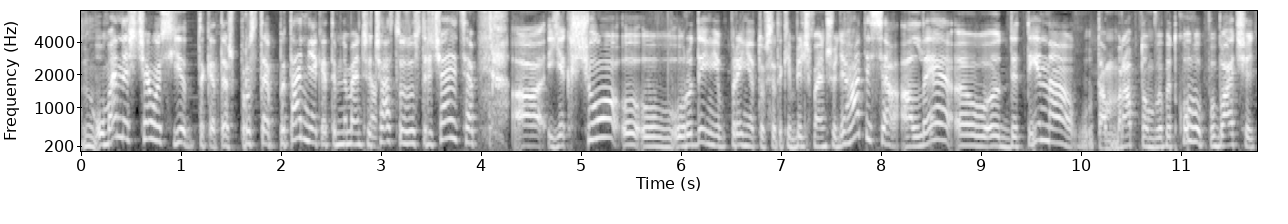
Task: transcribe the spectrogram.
у мене ще ось є таке теж просте питання, яке тим не менше так. часто зустрічається. А якщо у родині прийнято все таки більш-менш одягатися, але е, дитина там раптом випадково побачить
